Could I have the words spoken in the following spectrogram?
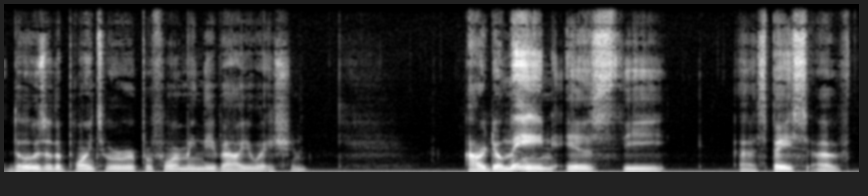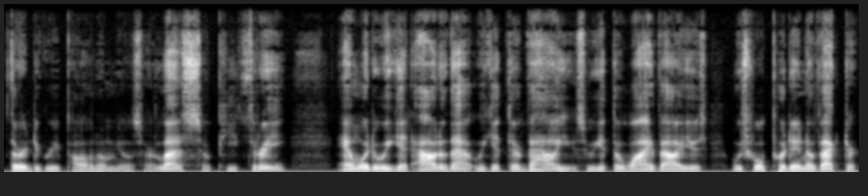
those are the points where we're performing the evaluation. Our domain is the uh, space of third degree polynomials or less, so P3. And what do we get out of that? We get their values. We get the y values, which we'll put in a vector.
